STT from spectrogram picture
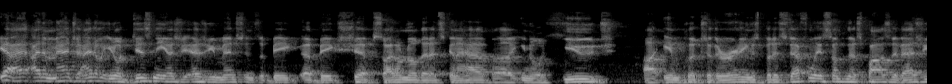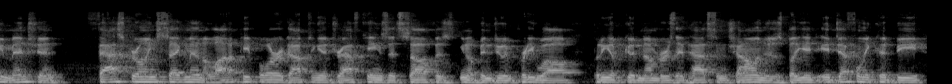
Yeah, I'd imagine. I don't, you know, Disney, as you, as you mentioned, is a big a big ship, so I don't know that it's going to have, uh, you know, a huge uh, input to their earnings, but it's definitely something that's positive. As you mentioned, fast growing segment. A lot of people are adopting it. DraftKings itself has you know been doing pretty well, putting up good numbers. They've had some challenges, but it, it definitely could be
